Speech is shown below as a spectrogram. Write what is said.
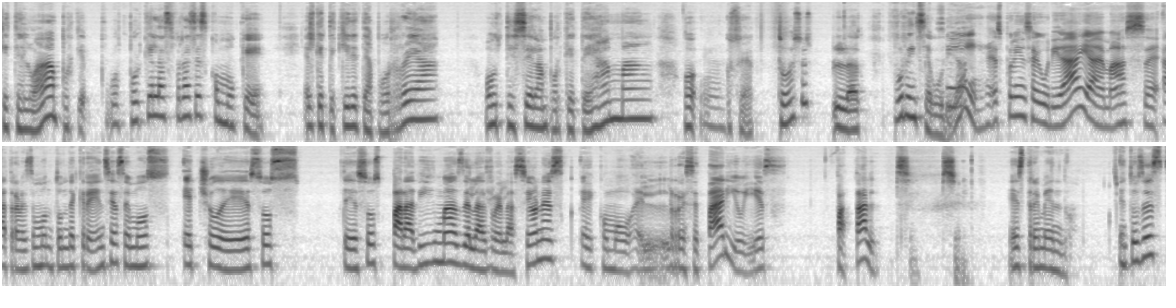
que te lo hagan, porque, porque las frases como que el que te quiere te aporrea, o te celan porque te aman, o, o sea, todo eso es la pura inseguridad. Sí, es pura inseguridad y además eh, a través de un montón de creencias hemos hecho de esos, de esos paradigmas de las relaciones eh, como el recetario y es fatal. Sí, sí. Es tremendo. Entonces,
